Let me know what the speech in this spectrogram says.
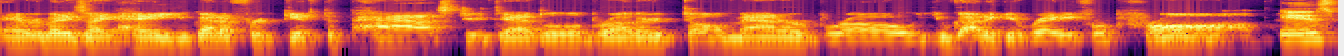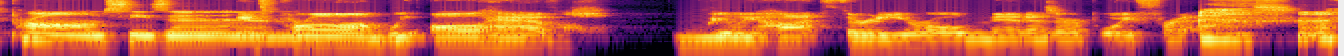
everybody's like, hey, you got to forget the past. Your dead little brother don't matter, bro. You got to get ready for prom. It's prom season. It's prom. We all have really hot 30 year old men as our boyfriends.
